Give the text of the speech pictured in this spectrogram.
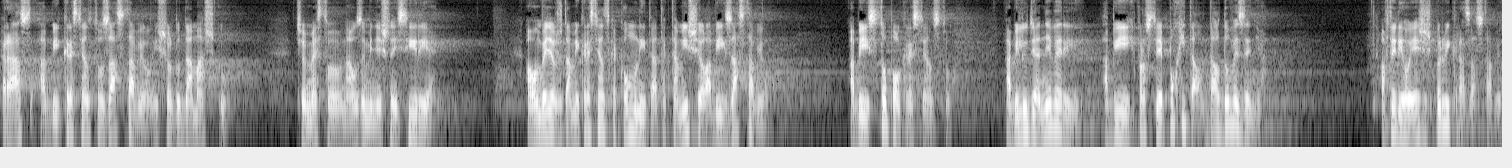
raz, aby kresťanstvo zastavil, išiel do Damašku čo je mesto na území dnešnej Sýrie. A on vedel, že tam je kresťanská komunita, tak tam išiel, aby ich zastavil. Aby ich stopol kresťanstvu. Aby ľudia neverili. Aby ich proste pochytal, dal do väzenia. A vtedy ho Ježiš prvýkrát zastavil.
